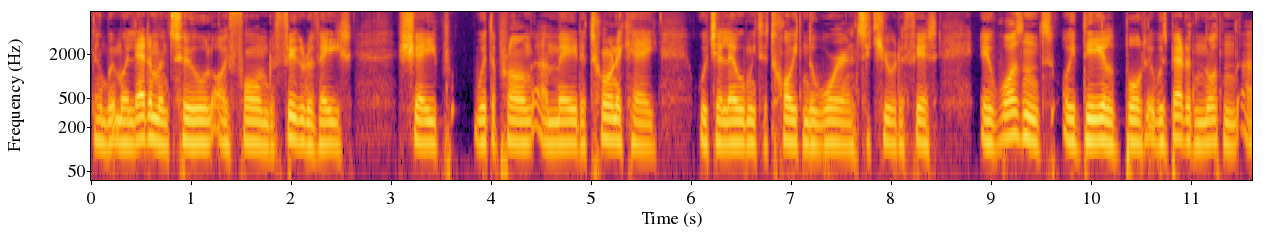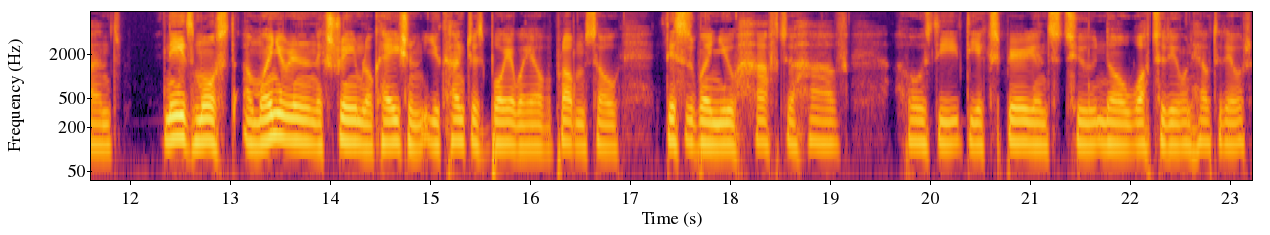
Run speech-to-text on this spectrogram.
And with my Leatherman tool, I formed a figure of eight shape with the prong and made a tourniquet which allowed me to tighten the wire and secure the fit. It wasn't ideal, but it was better than nothing and needs must. And when you're in an extreme location, you can't just buy your way over problems. So this is when you have to have, I suppose, the, the experience to know what to do and how to do it.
